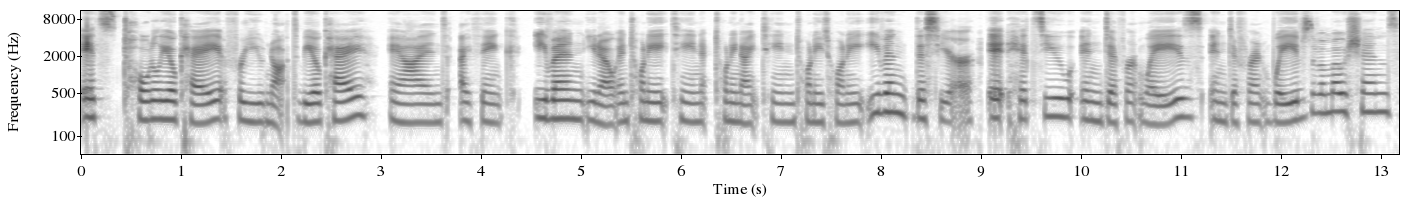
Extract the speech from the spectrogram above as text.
it's totally okay for you not to be okay. And I think even, you know, in 2018, 2019, 2020, even this year, it hits you in different ways, in different waves of emotions.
